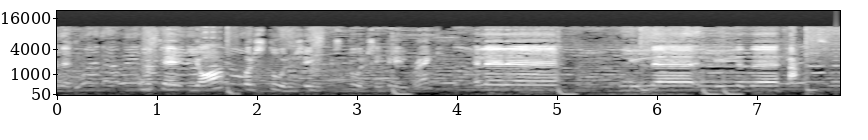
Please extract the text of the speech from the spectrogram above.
vent litt. Kommenter ja for storeskinke storeskinke Lillbreak. Eller uh, Lille Lille the Fat.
